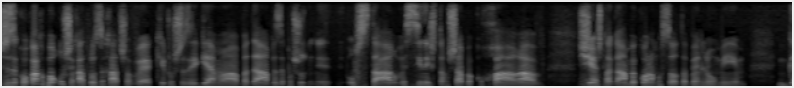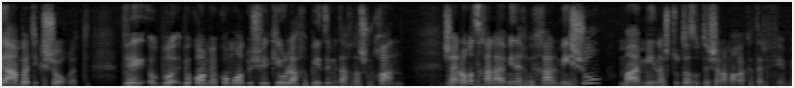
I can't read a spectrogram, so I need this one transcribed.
שזה כל כך ברור ש-1 פלוס 1 שווה, כאילו, שזה הגיע מהמעבדה, וזה פשוט הוסתר, וסין השתמשה בכוחה הרב שיש לה גם בכל המוסדות הבינלאומיים, גם בתקשורת, ובכל מקומות בשביל כאילו להחביא את זה מתחת לשולחן, שאני לא מצליחה להבין איך בכלל מישהו מאמין לשטות הזאת של המרק עטלפים.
